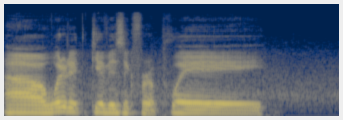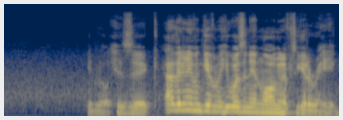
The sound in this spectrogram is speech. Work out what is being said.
Uh, what did it give Isak for a play? Gabriel Isak. Uh, they didn't even give him. He wasn't in long enough to get a rating.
